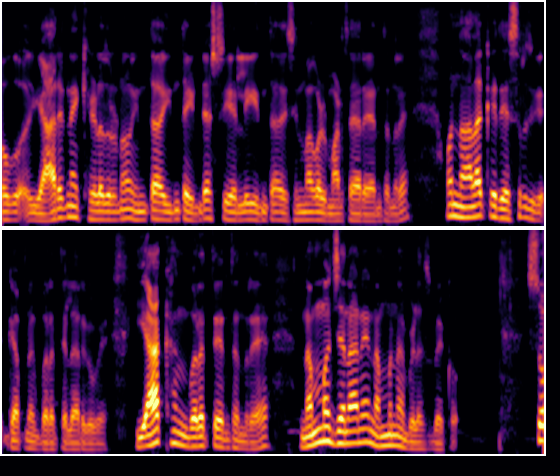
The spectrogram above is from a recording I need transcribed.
ಹೋಗೋ, ಯಾರನ್ನೇ ಕೇಳಿದ್ರು ಇಂಥ ಇಂಥ ಇಂಡಸ್ಟ್ರಿಯಲ್ಲಿ ಇಂಥ ಸಿನಿಮಾಗಳು ಮಾಡ್ತಾಯಿದ್ದಾರೆ ಅಂತಂದರೆ, ಒಂದು ನಾಲ್ಕೈದು ಹೆಸರು ಗ್ಯಾಪ್ನಾಗ ಬರುತ್ತೆ ಎಲ್ಲರಿಗೂ ಯಾಕೆ ಹಂಗೆ ಬರುತ್ತೆ ಅಂತಂದರೆ, ನಮ್ಮ ಜನನೇ ನಮ್ಮನ್ನು ಬೆಳೆಸ್ಬೇಕು. ಸೊ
